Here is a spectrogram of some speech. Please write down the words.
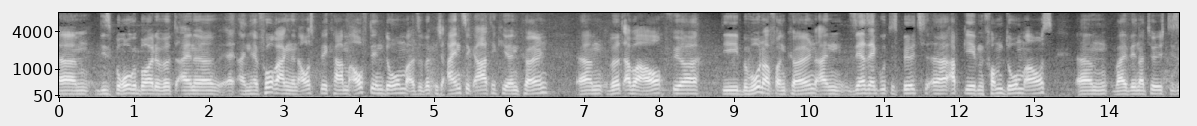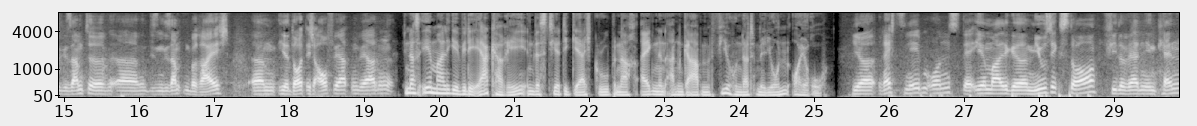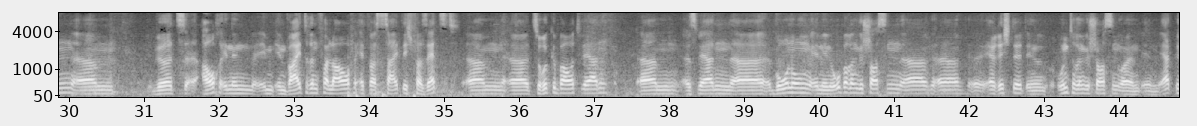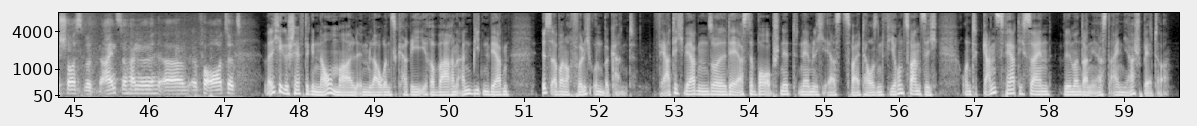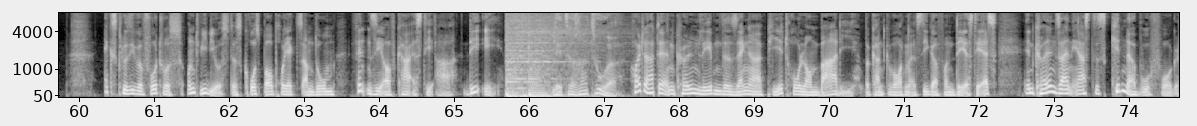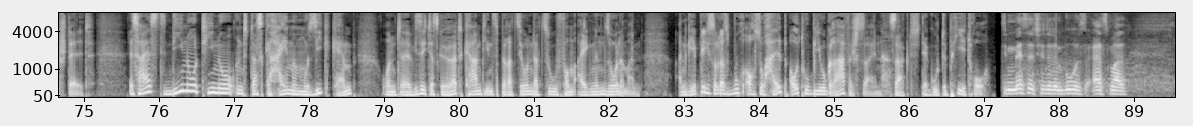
Ähm, dieses Bürogebäude wird eine, einen hervorragenden Ausblick haben auf den Dom, also wirklich einzigartig hier in Köln, ähm, wird aber auch für die Bewohner von Köln ein sehr, sehr gutes Bild äh, abgeben vom Dom aus ähm, weil wir natürlich diese gesamte, äh, diesen gesamten Bereich ähm, hier deutlich aufwerten werden. In das ehemalige WDR-Karree investiert die Gerch Group nach eigenen Angaben 400 Millionen Euro. Hier rechts neben uns der ehemalige Music Store, viele werden ihn kennen, ähm, wird auch in den, im, im, weiteren Verlauf etwas zeitlich versetzt ähm, äh, zurückgebaut werden. Ähm, es werden äh, Wohnungen in den oberen Geschossen äh, äh, errichtet, in den unteren Geschossen oder im, im Erdgeschoss wird ein Einzelhandel äh, verortet. Welche Geschäfte genau mal im Laurens-Karree ihre Waren anbieten werden, ist aber noch völlig unbekannt. Fertig werden soll der erste Bauabschnitt nämlich erst 2024 und ganz fertig sein will man dann erst ein Jahr später. Exklusive Fotos und Videos des Großbauprojekts am Dom finden Sie auf ksda.de. Literatur. Heute hat der in Köln lebende Sänger Pietro Lombardi, bekannt geworden als Sieger von DSDS, in Köln sein erstes Kinderbuch vorgestellt. Es heißt Dino, Tino und das geheime Musikcamp und äh, wie sich das gehört, kam die Inspiration dazu vom eigenen Sohnemann. Angeblich soll das Buch auch so halb autobiografisch sein, sagt der gute Pietro. Die Message hinter dem Buch ist erstmal,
